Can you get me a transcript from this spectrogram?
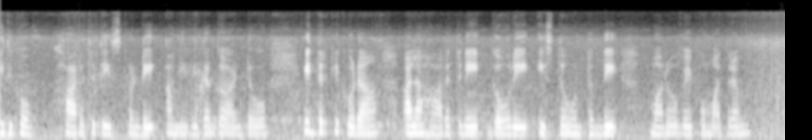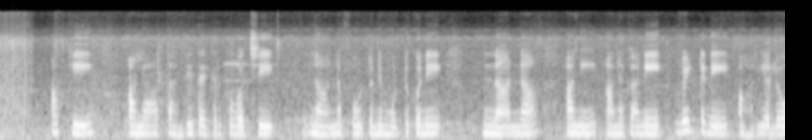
ఇదిగో హారతి తీసుకోండి అనే విధంగా అంటూ ఇద్దరికి కూడా అలా హారతిని గౌరీ ఇస్తూ ఉంటుంది. మరోవైపు మాత్రం అక్కి అలా తండ్రి దగ్గరకు వచ్చి నాన్న ఫోటోని ముట్టుకొని నాన్న అని అనగానే వెంటనే ఆర్యలో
